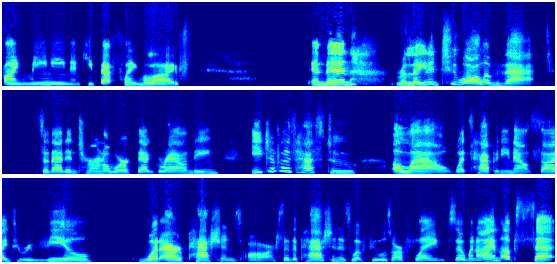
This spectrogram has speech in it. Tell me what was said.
find meaning and keep that flame alive. And then, related to all of that, so that internal work, that grounding, each of us has to allow what's happening outside to reveal what our passions are. So the passion is what fuels our flame. So when I'm upset,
